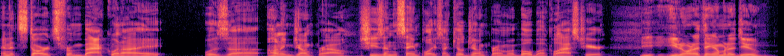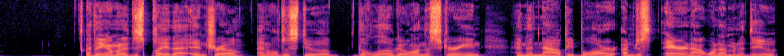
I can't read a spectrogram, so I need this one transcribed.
And it starts from back when I was uh, hunting junk brow. She's in the same place I killed junk brow my bow buck last year. You, you know what I think I'm going to do? I think I'm going to just play that intro and we'll just do a the logo on the screen and then now people are I'm just airing out what I'm going to do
